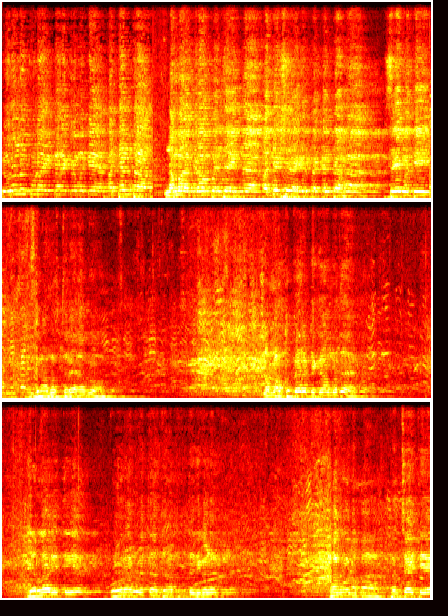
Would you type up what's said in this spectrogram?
ಇವರನ್ನು ಕೂಡ ಈ ಕಾರ್ಯಕ್ರಮಕ್ಕೆ ಅತ್ಯಂತ ನಮ್ಮ ಗ್ರಾಮ ಪಂಚಾಯತ್ನ ಅಧ್ಯಕ್ಷರಾಗಿರ್ತಕ್ಕಂತಹ ಶ್ರೀಮತಿ ಗ್ರಾಮಸ್ಥರೇ ಹಾಗೂ ನಮ್ಮ ತುಕಾರಟ್ಟಿ ಗ್ರಾಮದ ಎಲ್ಲ ರೀತಿಯ ಗೌರವಾನ್ವಿತ ಜನಪ್ರತಿನಿಧಿಗಳು ಹಾಗೂ ನಮ್ಮ ಪಂಚಾಯಿತಿಯ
